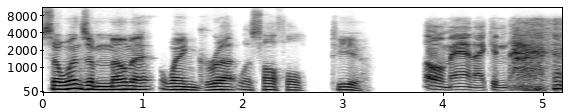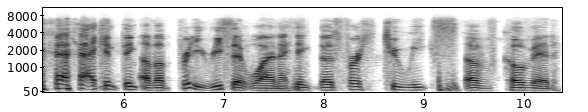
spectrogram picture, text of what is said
So when's a moment when grit was helpful to you Oh man, I can I can think of a pretty recent one. I think those first 2 weeks of COVID,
